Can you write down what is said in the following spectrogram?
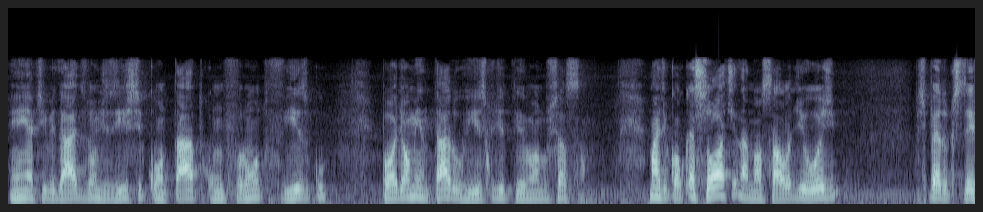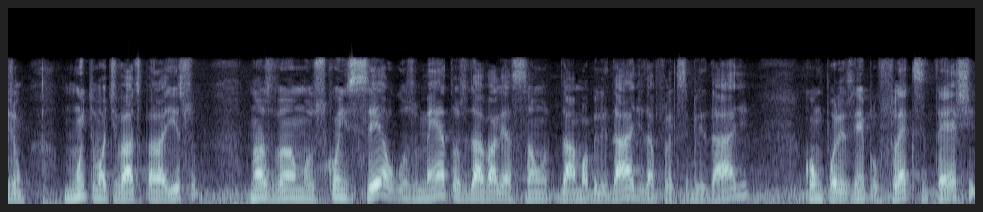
em atividades onde existe contato, confronto físico, pode aumentar o risco de ter uma luxação. Mas de qualquer sorte, na nossa aula de hoje, espero que estejam muito motivados para isso. Nós vamos conhecer alguns métodos da avaliação da mobilidade, da flexibilidade, como por exemplo o Flex Test,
